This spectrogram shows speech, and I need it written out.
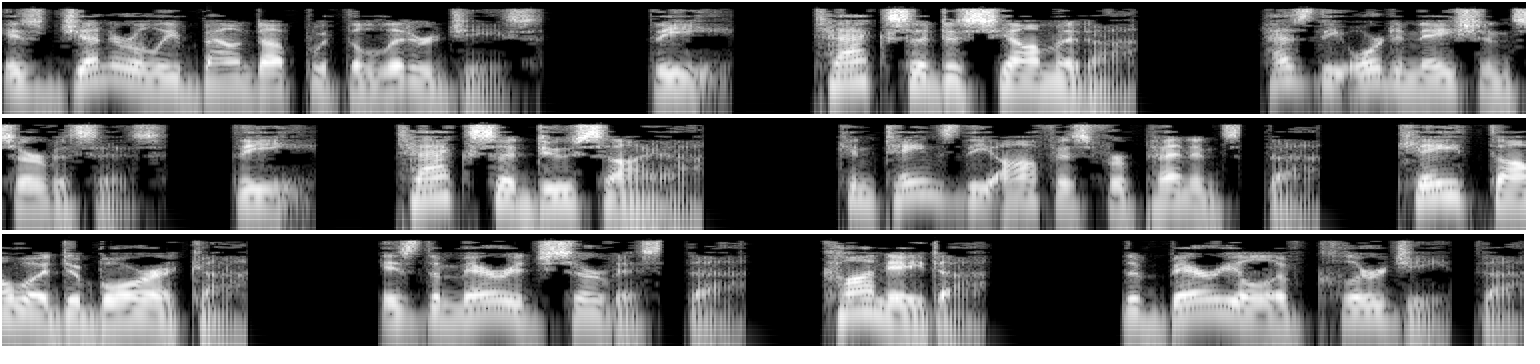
is generally bound up with the liturgies. The taxa de has the ordination services. The taxa contains the office for penance, the deborica is the marriage service, the Kahneita, the burial of clergy, the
